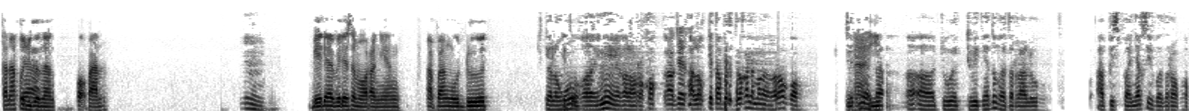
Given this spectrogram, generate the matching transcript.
Kan aku Ya. juga nggak kok kan. hmm. beda-beda sama orang yang apa ngudut. Kalau Gitu. kalau ini kalau rokok, oke kalau kita berdua kan emang nggak ngerokok. Jadi Nah, ya nggak- eh, eh, duit duitnya tuh nggak terlalu habis banyak sih buat rokok.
